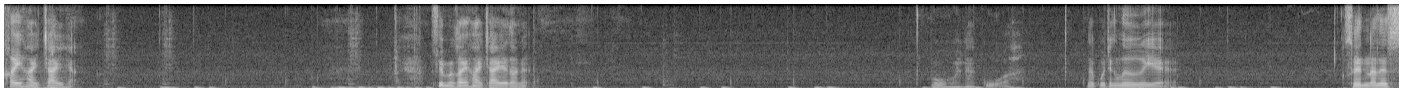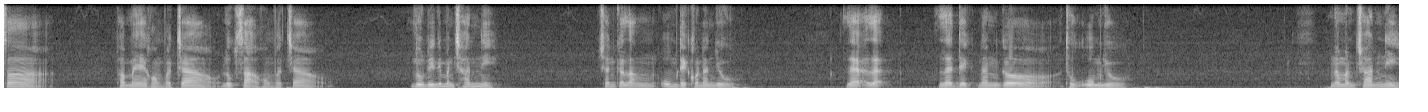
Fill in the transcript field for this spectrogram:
ใครหายใจอะเสียงเหมือนใครหายใจอะตอนนี้โอ้น่ากลัวน่ากลัวจังเลยอะเซนต์อเลซ่าพระแม่ของพระเจ้า ลูกสาวของพระเจ้า ลูกนี้นี่มันฉันนี่ ฉันกำลังอุ้มเด็กคนนั้นอยู่ และและและเด็กนั่นก็ถูกอุ้มอยู่ นั่นมันฉันนี่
